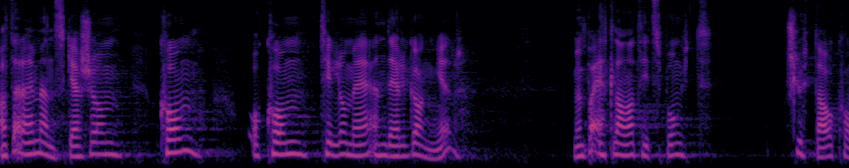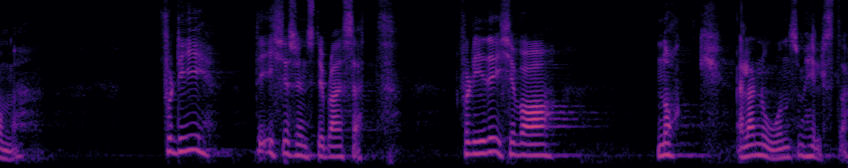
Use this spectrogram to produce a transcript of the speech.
At det er mennesker som kom, og kom til og med en del ganger, men på et eller annet tidspunkt slutta å komme. Fordi de ikke syntes de blei sett. Fordi det ikke var nok eller noen som hilste.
